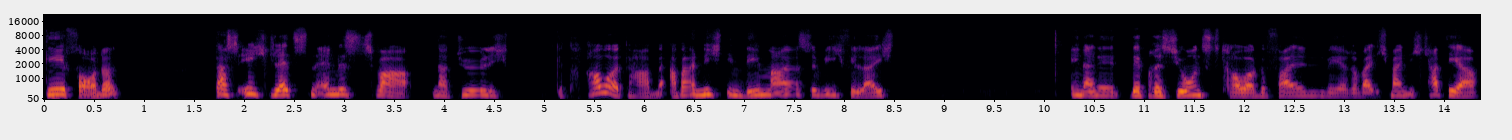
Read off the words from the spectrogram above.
gefordert, dass ich letzten Endes zwar natürlich getrauert habe, aber nicht in dem Maße, wie ich vielleicht in eine Depressionstrauer gefallen wäre, weil ich meine, ich hatte ja,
